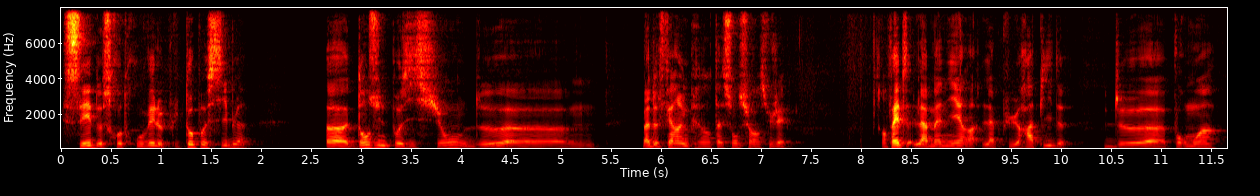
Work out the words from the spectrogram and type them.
c'est de se retrouver le plus tôt possible dans une position de, bah, de faire une présentation sur un sujet. En fait, la manière la plus rapide de, euh, pour moi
